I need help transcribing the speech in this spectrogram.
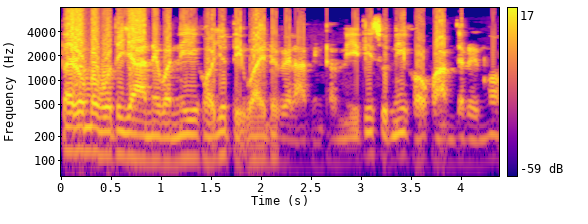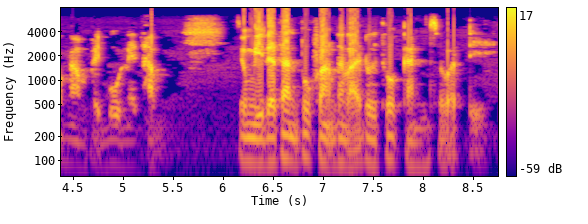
แต่รมประโพธิญาณในวันนี้ขอยุติไว้ด้วยเวลาเป็นเท่านี้ที่สุดนี้ขอความเจริญงอกงามไปบูรณนธรรม ยังมีแต่ท่านผู้ฟังทั้งหลายโดยทั่วกันสวัสดี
